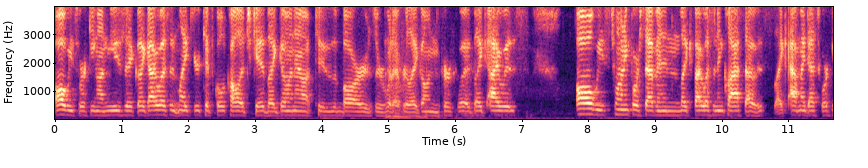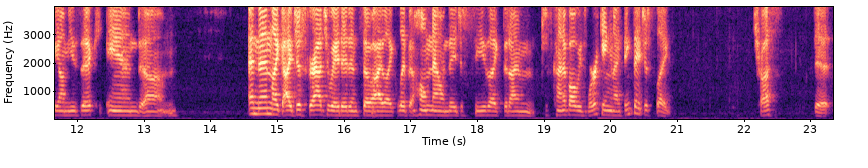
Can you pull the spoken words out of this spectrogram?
always working on music. Like, I wasn't like your typical college kid, like going out to the bars or whatever, like on Kirkwood. Like, I was always 24 7. Like, if I wasn't in class, I was like at my desk working on music. And, um, and then like I just graduated, and so I like live at home now, and they just see like that I'm just kind of always working, and I think they just like trust it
